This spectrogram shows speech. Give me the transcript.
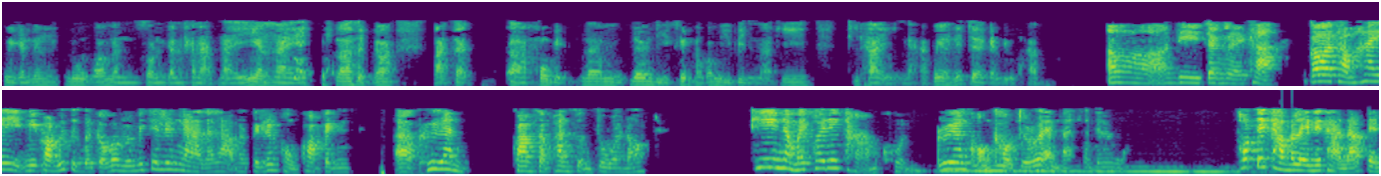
คุยกันเรื่องลูกว่ามันซนกันขนาดไหนยังไงล่าสุดก็หลังจากอ่าโควิด เริ่มเริ่มดีขึ้นเขาก็มีบินมาที่ที่ไทยนะครับก็ยังได้เจอกันอยู่ครับอ๋อดีจังเลยค่ะ ก็ทำให้มีความรู้สึกเหมือนกับว่ามันไม่ใช่เรื่องงานแล้วล่ะมันเป็นเรื่องของความเป็นอ่า เพื่อนความสัมพันธ์ส่วนตัวเนาะพี่น่ะไม่ค่อยได้ถามคนเรื่องของ cultural ambassador พบได้ทำอะไรในฐานะเป็น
